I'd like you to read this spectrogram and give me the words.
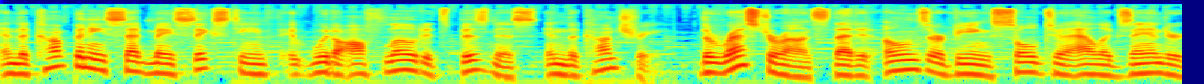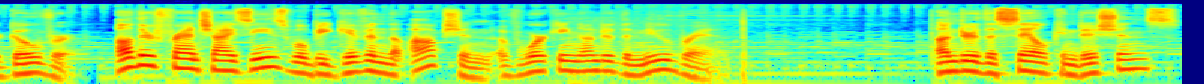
and the company said May 16 it would offload its business in the country. The restaurants that it owns are being sold to Alexander Govor. Other franchisees will be given the option of working under the new brand. Under the sale conditions,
